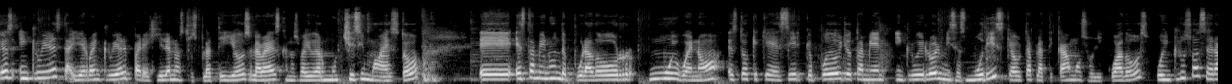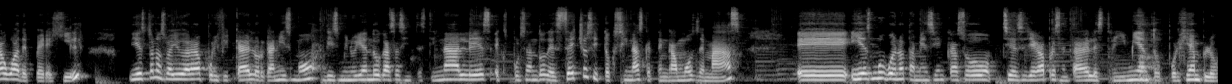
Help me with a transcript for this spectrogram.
Entonces, incluir esta hierba, incluir el perejil en nuestros platillos, la verdad es que nos va a ayudar muchísimo a esto. Eh, es también un depurador muy bueno. ¿Esto qué quiere decir? Que puedo yo también incluirlo en mis smoothies, que ahorita platicábamos, o licuados, o incluso hacer agua de perejil. Y esto nos va a ayudar a purificar el organismo, disminuyendo gases intestinales, expulsando desechos y toxinas que tengamos de más. Eh, y es muy bueno también si en caso, si se llega a presentar el estreñimiento, por ejemplo.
